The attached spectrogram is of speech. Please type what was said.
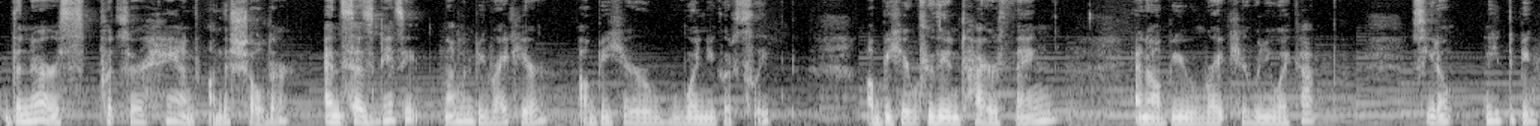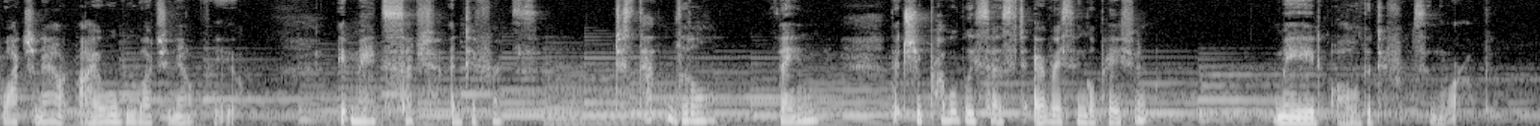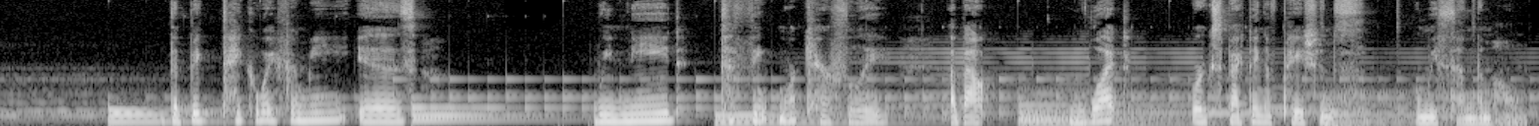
The nurse puts her hand on the shoulder and says, Nancy, I'm going to be right here. I'll be here when you go to sleep. I'll be here through the entire thing, and I'll be right here when you wake up. So you don't need to be watching out. I will be watching out for you. It made such a difference. Just that little thing that she probably says to every single patient made all the difference in the world. The big takeaway for me is we need to think more carefully about what we're expecting of patients when we send them home.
